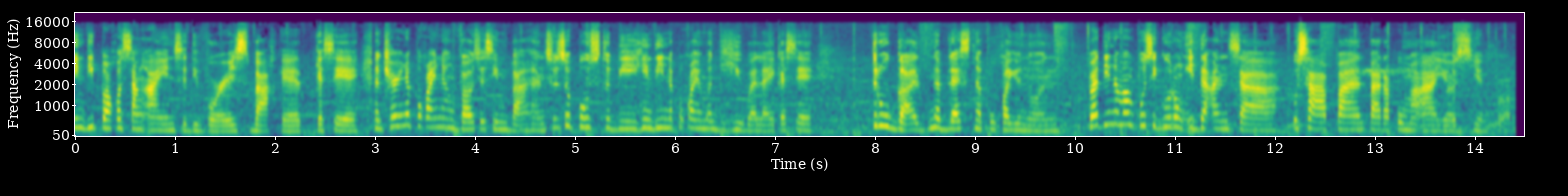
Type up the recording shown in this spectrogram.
Hindi po ako sang-ayon sa divorce. Bakit? Kasi nag-share na po kayo ng vow sa simbahan. So supposed to be, hindi na po kayo maghihiwalay kasi through God, na-bless na po kayo nun. Pwede naman po sigurong idaan sa usapan para po maayos. Yun po.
